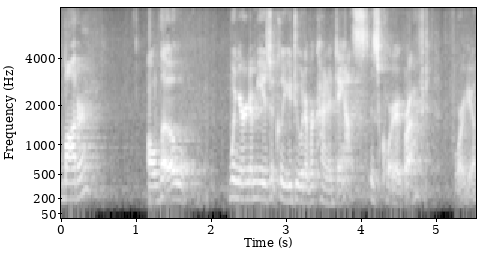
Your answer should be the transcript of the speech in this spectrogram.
modern, although when you're in a musical, you do whatever kind of dance is choreographed for you.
